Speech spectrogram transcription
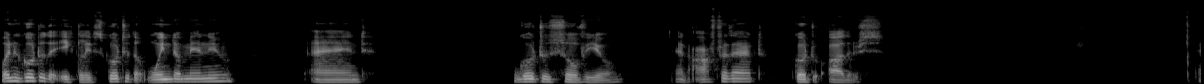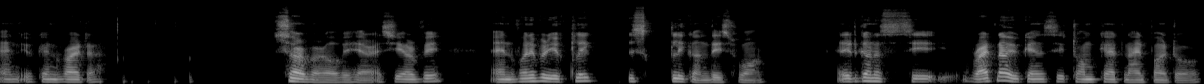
When you go to the Eclipse go to the window menu and go to show view. And after that go to others. And you can write a server over here SCRV and whenever you click just click on this one. And it's gonna see right now you can see Tomcat 9.0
